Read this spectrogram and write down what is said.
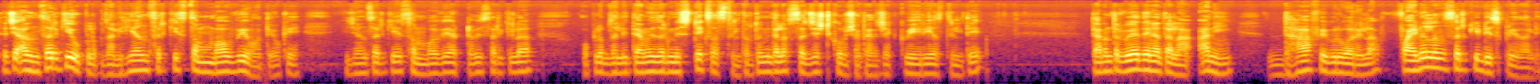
त्याची आन्सर की उपलब्ध झाली? ही आन्सर की संभाव्य होते ओके ज्यांसारखे संभाव्य अठ्ठावीस तारखेला उपलब्ध झाली. त्यामुळे जर मिस्टेक्स असतील तर तुम्ही त्याला सजेस्ट करू शकता. त्याचे क्वेरी असतील ते. त्यानंतर वेळ देण्यात आला आणि दहा फेब्रुवारीला फायनल आन्सर की डिस्प्ले झाली.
